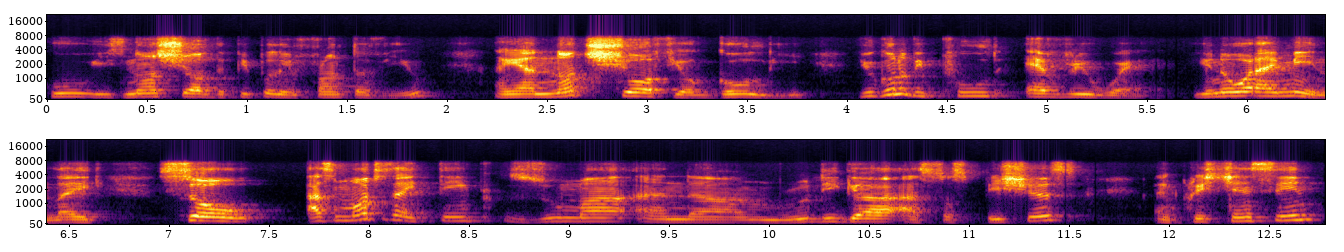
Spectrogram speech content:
who is not sure of the people in front of you, and you're not sure of your goalie, you're going to be pulled everywhere. You know what I mean? Like so as much as I think Zouma and um, Rudiger are suspicious and Christensen,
